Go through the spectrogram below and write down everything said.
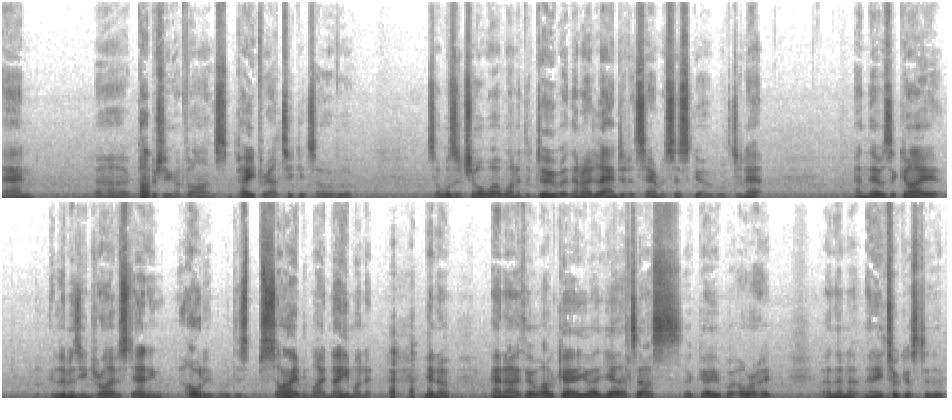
and uh, publishing advance, and paid for our tickets over. So I wasn't sure what I wanted to do, but then I landed at San Francisco with Jeanette, and there was a guy, a limousine driver, standing holding with this sign with my name on it, you know, and I thought, okay, well, yeah, that's us. Okay, well, all right. And then then he took us to the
